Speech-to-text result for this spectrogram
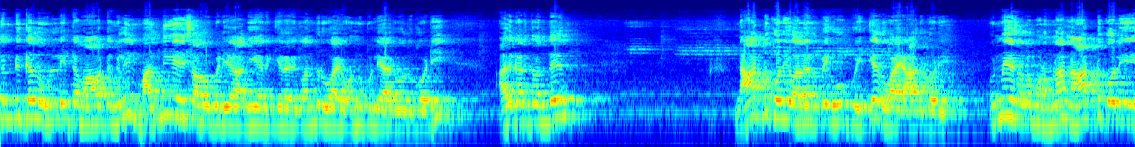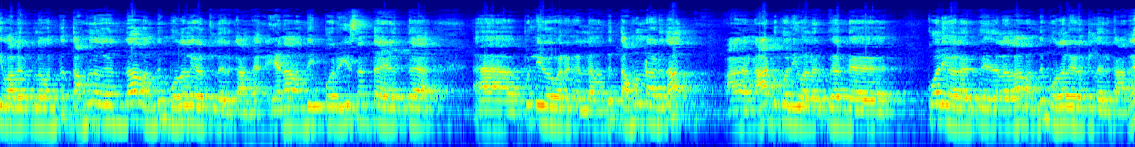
திண்டுக்கல் உள்ளிட்ட மாவட்டங்களில் மல்லிகை சாகுபடி அதிகரிக்கிறதுக்கு வந்து ரூபாய் ஒன்று புள்ளி அறுபது கோடி. அதுக்கடுத்து வந்து நாட்டுக்கோழி வளர்ப்பை ஊக்குவிக்க ரூபாய் ஆறு கோடி. உண்மையை சொல்ல போனோம்னா நாட்டுக்கோழி வளர்ப்பில் வந்து தமிழகம் தான் வந்து முதல் இடத்துல இருக்காங்க. ஏன்னா வந்து இப்போ ரீசெண்டாக எடுத்த புள்ளி விவரங்களில் வந்து தமிழ்நாடு தான் நாட்டுக்கோழி வளர்ப்பு அந்த கோழி வளர்ப்பு இதெல்லாம் வந்து முதல் இடத்துல இருக்காங்க.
